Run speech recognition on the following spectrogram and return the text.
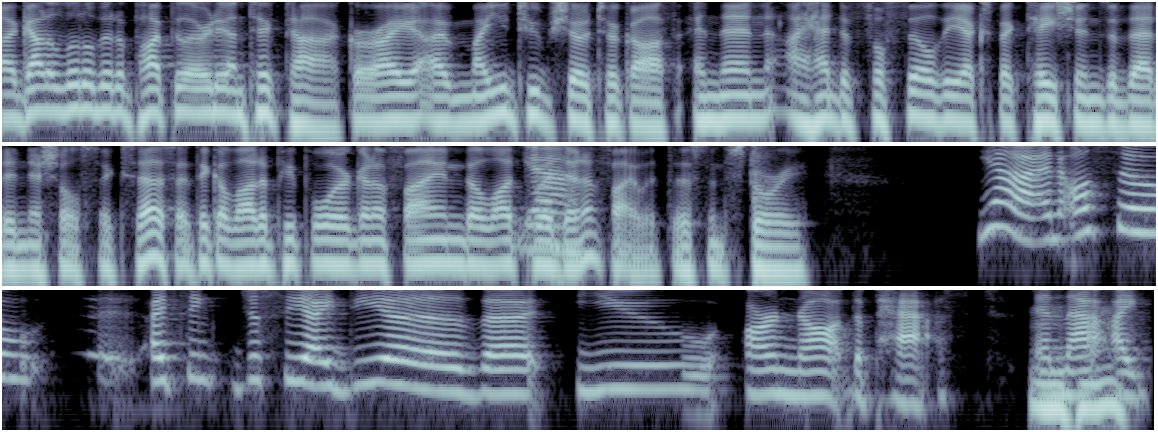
I got a little bit of popularity on TikTok, or I, I my YouTube show took off, and then I had to fulfill the expectations of that initial success." I think a lot of people are going to find a lot to identify with this in story. Yeah. And also, uh, I think just the idea that you are not the past and that Mhm. I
